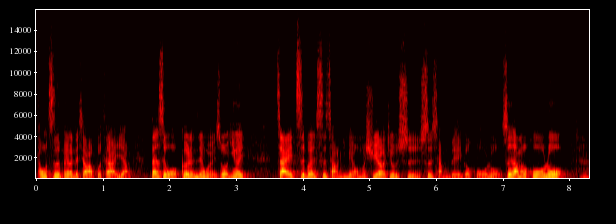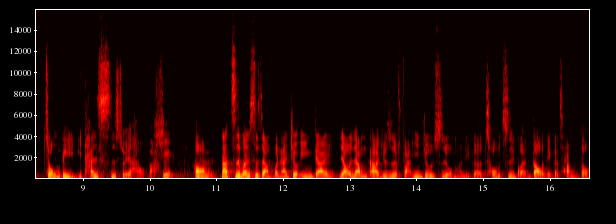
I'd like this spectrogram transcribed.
投资朋友的想法不太一样，但是我个人认为说，因为在资本市场里面，我们需要的就是市场的一个活络，市场的活络总比一滩死水好吧？是。好，那资本市场本来就应该要让它就是反映就是我们一个筹资管道的一个畅通，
